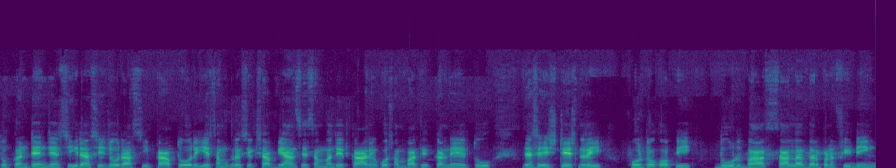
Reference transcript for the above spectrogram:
तो कंटेंजेंसी राशि जो राशि प्राप्त हो रही है समग्र शिक्षा अभियान से संबंधित कार्यों को संपादित करने हेतु, जैसे स्टेशनरी फोटोकॉपी दूरभाष, शाला दर्पण फीडिंग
